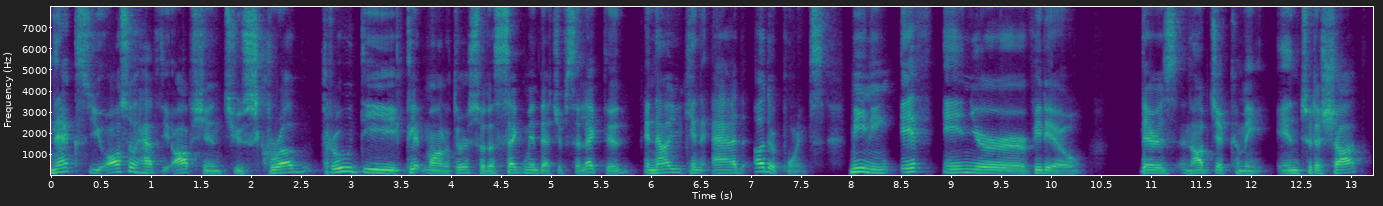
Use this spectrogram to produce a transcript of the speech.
Next, you also have the option to scrub through the clip monitor, so the segment that you've selected, and now you can add other points. Meaning, if in your video there's an object coming into the shot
